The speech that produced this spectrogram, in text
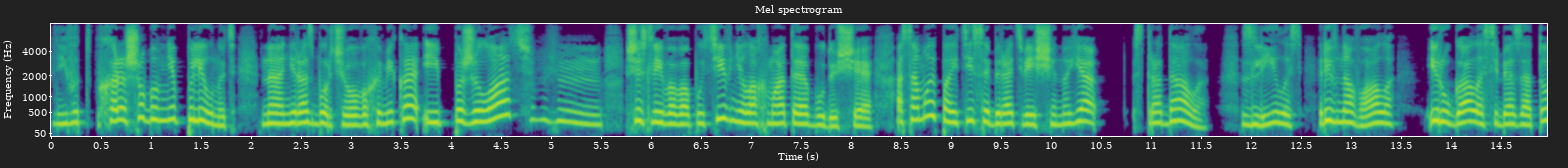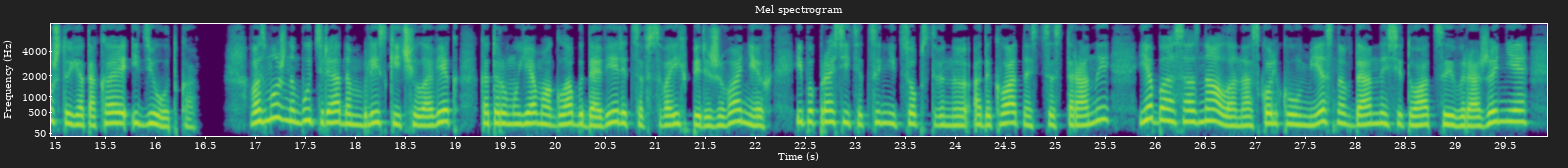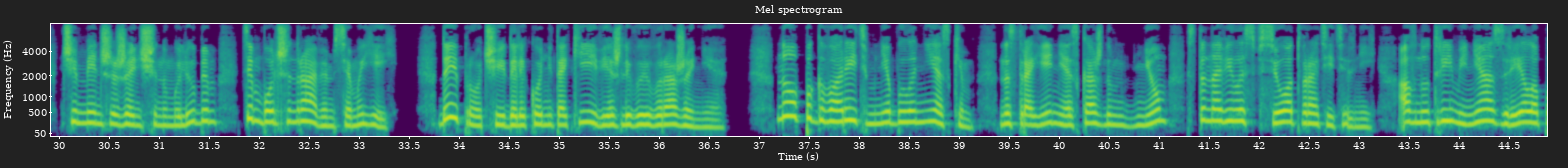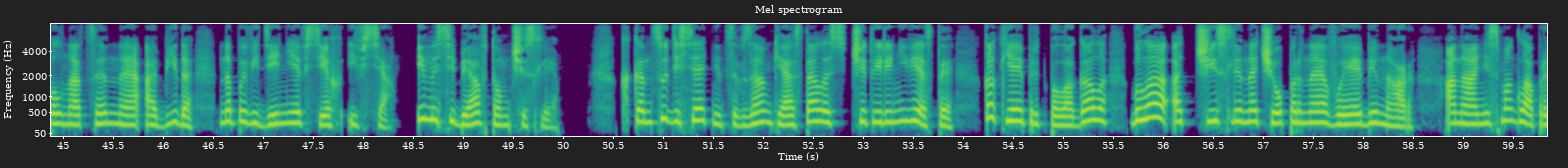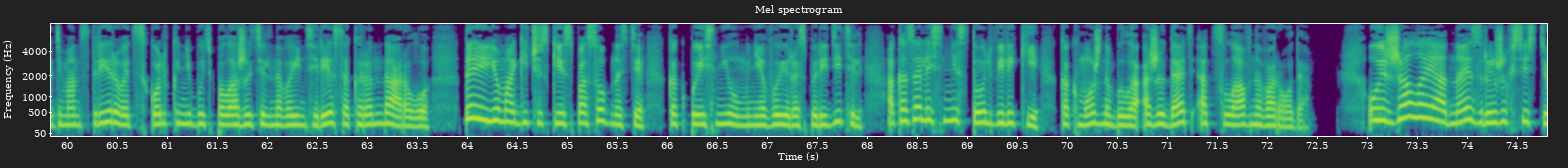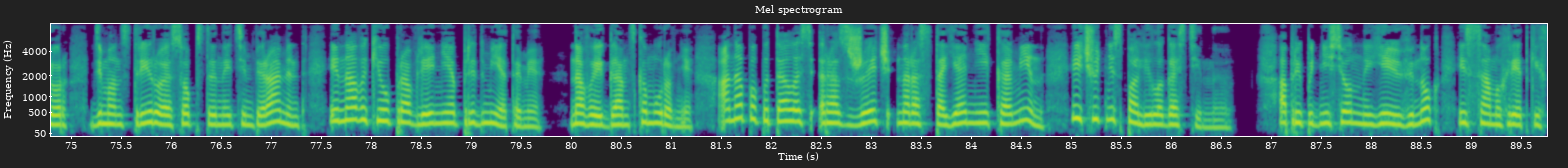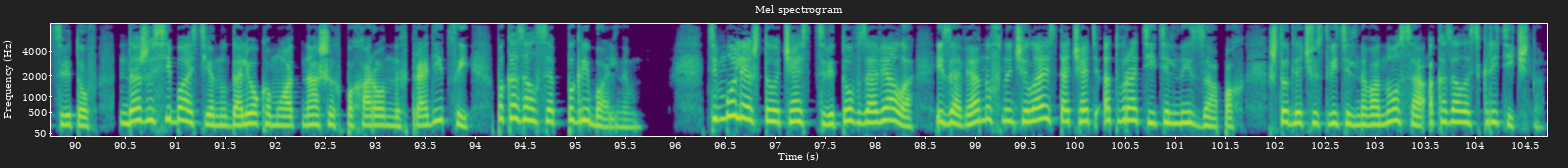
и вот хорошо бы мне плюнуть на неразборчивого хомяка и пожелать хм, счастливого пути в нелохматое будущее, а самой пойти собирать вещи, но я страдала, злилась, ревновала и ругала себя за то, что я такая идиотка. Возможно, будь рядом близкий человек, которому я могла бы довериться в своих переживаниях и попросить оценить собственную адекватность со стороны, я бы осознала, насколько уместно в данной ситуации выражение «чем меньше женщину мы любим, тем больше нравимся мы ей». Да и прочие далеко не такие вежливые выражения. Но поговорить мне было не с кем, настроение с каждым днем становилось все отвратительней, а внутри меня зрела полноценная обида на поведение всех и вся, и на себя в том числе. К концу десятницы в замке осталось четыре невесты. Как я и предполагала, была отчислена чопорная Вэя Бинар. Она не смогла продемонстрировать сколько-нибудь положительного интереса к Эрендарлу, да и ее магические способности, как пояснил мне Вэй-распорядитель, оказались не столь велики, как можно было ожидать от славного рода. Уезжала и одна из рыжих сестер, демонстрируя собственный темперамент и навыки управления предметами. На вейганском уровне она попыталась разжечь на расстоянии камин и чуть не спалила гостиную. А преподнесенный ею венок из самых редких цветов даже Себастьяну, далекому от наших похоронных традиций, показался погребальным. Тем более, что часть цветов завяла, и завянув, начала источать отвратительный запах, что для чувствительного носа оказалось критично.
